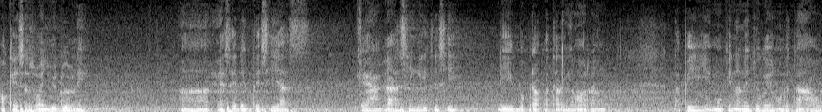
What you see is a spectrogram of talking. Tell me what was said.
Oke sesuai judul nih. Uh, esedentesias kayak agak asing gitu sih di beberapa telinga orang. Tapi mungkin ada juga yang udah tahu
